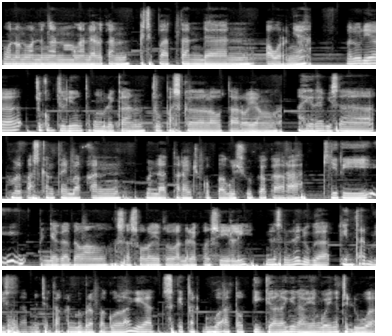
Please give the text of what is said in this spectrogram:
One on one dengan mengandalkan kecepatan dan powernya. Lalu dia cukup jeli untuk memberikan trupas ke Lautaro yang akhirnya bisa melepaskan tembakan mendatar yang cukup bagus juga ke arah kiri penjaga gawang Sassuolo yaitu Andrea Consili dan sebenarnya juga Inter bisa mencetakkan beberapa gol lagi ya sekitar dua atau tiga lagi lah. Yang gue inget sih dua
